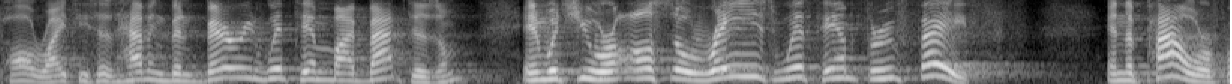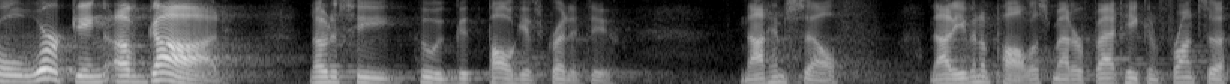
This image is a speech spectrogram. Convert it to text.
Paul writes, he says, having been buried with him by baptism, in which you were also raised with him through faith in the powerful working of God. Notice he, who Paul gives credit to. Not himself, not even Apollos. Matter of fact, he confronts a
